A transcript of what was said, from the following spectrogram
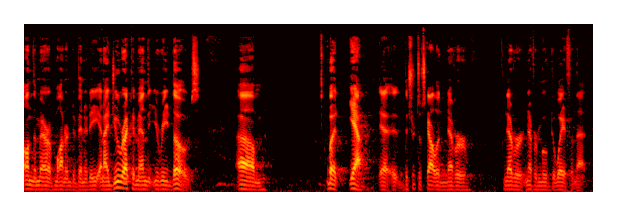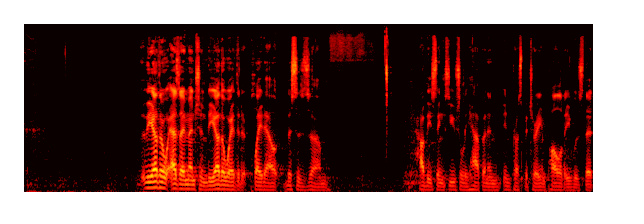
on the Marrow of Modern Divinity, and I do recommend that you read those. Um, but yeah, uh, the Church of Scotland never, never, never moved away from that. The other, as I mentioned, the other way that it played out, this is um, how these things usually happen in, in Presbyterian polity, was that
